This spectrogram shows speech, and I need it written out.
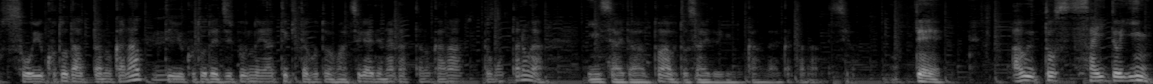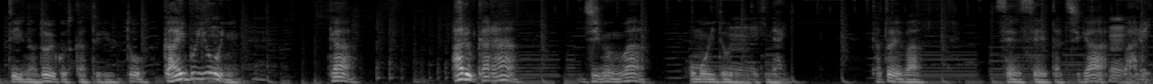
そういうことだったのかなっていうことで、自分のやってきたことは間違いでなかったのかなと思ったのが、インサイドアウト、アウトサイドインの考え方なんですよ。で、アウトサイドインっていうのはどういうことかというと、外部要因があるから自分は思い通りにできない。例えば、先生たちが悪い。うん、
